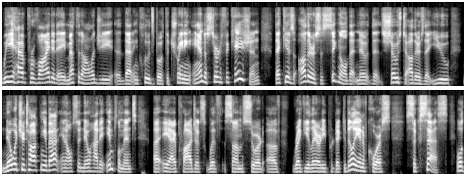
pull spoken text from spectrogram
we have provided a methodology uh, that includes both the training and a certification that gives others a signal that know that shows to others that you know what you're talking about and also know how to implement uh, AI projects with some sort of regularity, predictability, and of course success. Well,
